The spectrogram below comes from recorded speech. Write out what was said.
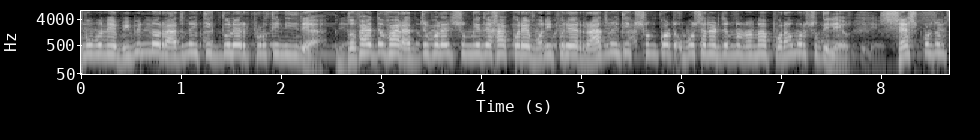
রাজভবনে বিভিন্ন রাজনৈতিক দলের প্রতিনিধিরা দফায় দফায় রাজ্যপালের সঙ্গে দেখা করে মণিপুরের রাজনৈতিক সংকট অবসানের জন্য নানা পরামর্শ দিলেও শেষ পর্যন্ত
